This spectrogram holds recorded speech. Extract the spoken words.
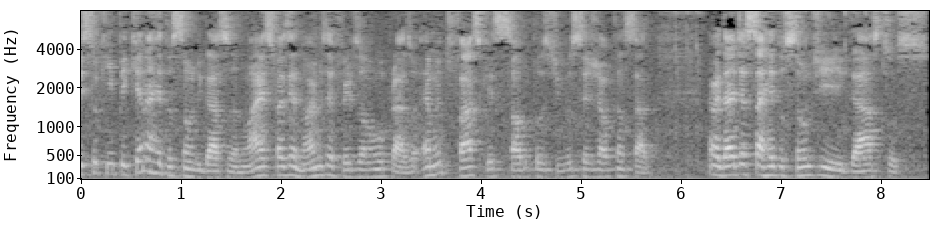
Visto que pequena redução de gastos anuais faz enormes efeitos a longo prazo, é muito fácil que esse saldo positivo seja alcançado. Na verdade, essa redução de gastos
